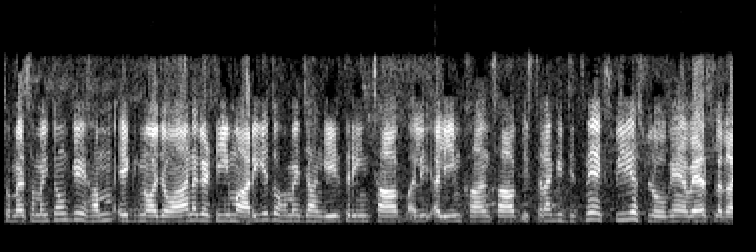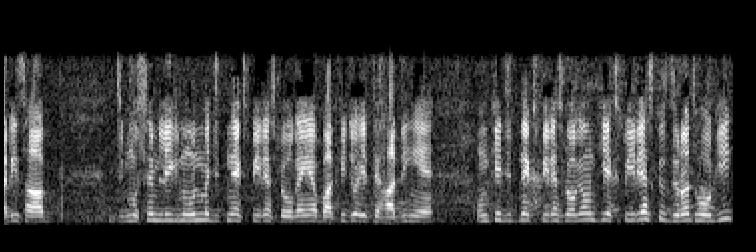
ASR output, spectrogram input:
तो मैं समझता हूँ कि हम एक नौजवान अगर टीम आ रही है तो हमें जहांगीर तरीन साहब, अली, अलीम खान साहब, इस तरह के जितने एक्सपीरियंस लोग हैं, अवैस लगारी साहब, मुस्लिम लीग नून में जितने एक्सपीरियंस लोग हैं या बाकी जो इतिहादी हैं उनके जितने एक्सपीरियंस लोग हैं, उनकी एक्सपीरियंस की ज़रूरत होगी।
